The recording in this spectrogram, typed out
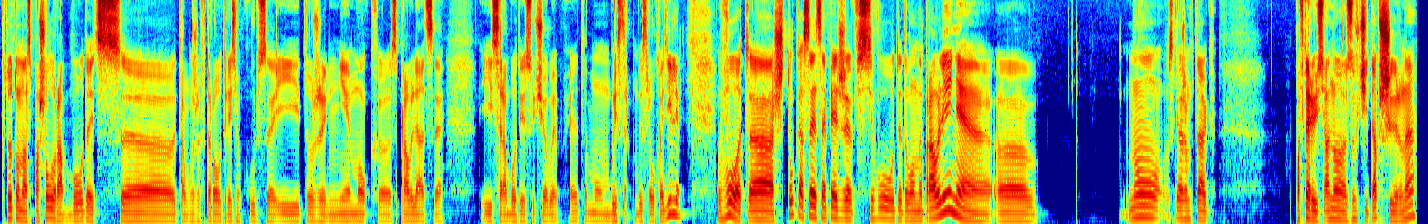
Кто-то у нас пошел работать с э, там уже второго-третьего курса и тоже не мог э, справляться и с работой, и с учебой, поэтому быстро, быстро уходили. Вот, а, что касается, опять же, всего вот этого направления, э, ну, скажем так, повторюсь, оно звучит обширно,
